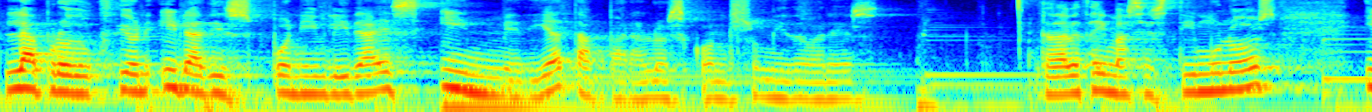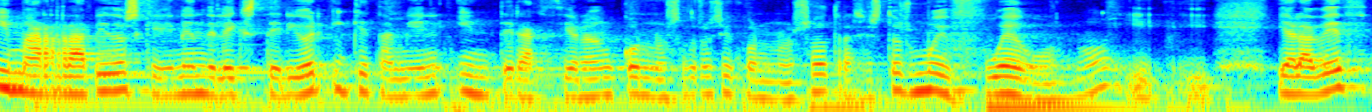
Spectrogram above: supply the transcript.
la producción y la disponibilidad es inmediata para los consumidores. Cada vez hay más estímulos y más rápidos que vienen del exterior y que también interaccionan con nosotros y con nosotras. Esto es muy fuego, ¿no? Y, a la vez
